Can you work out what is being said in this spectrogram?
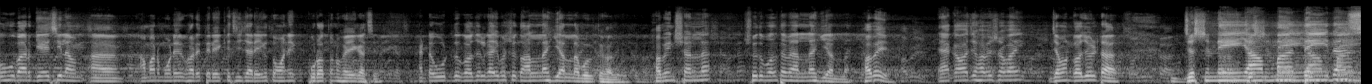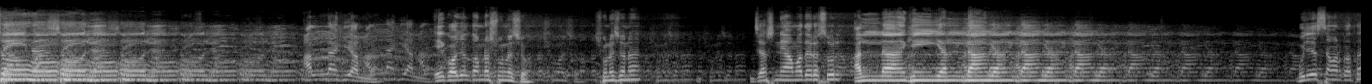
বহুবার গেয়েছিলাম আমার মনের ঘরেতে রেখেছি যারা এগুলো তো অনেক পুরাতন হয়ে গেছে। একটা উর্দু গজল গাইবো শুধু আল্লাহ আল্লাহ বলতে হবে। হবে ইনশাল্লাহ শুধু বলতে হবে আল্লাহ আল্লাহ। হবে? এক আওয়াজে হবে সবাই? যেমন গজলটা জশ্নে আল্লাহ আল্লাহ। এই গজল তো আমরা শুনেছো? শুনেছো না? জাসনে আমাদের রসুল আল্লাহ আল্লাহ। বুঝে এসছে আমার কথা?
